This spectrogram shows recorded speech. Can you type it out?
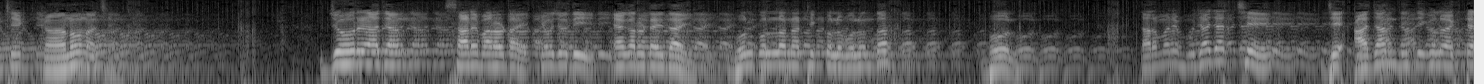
আছে, কানুন আছে। জোহরের আজান সাড়ে বারোটায়, কেউ যদি এগারোটায় দেয়, ভুল করল না ঠিক করল বলুন তো? ভুল। তার মানে বোঝা যাচ্ছে যে আজান দিতে গেল একটা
